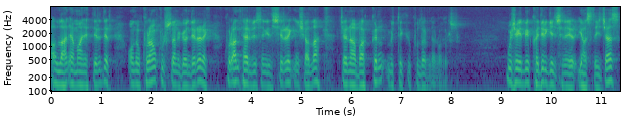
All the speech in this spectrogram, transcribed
Allah'ın emanetleridir. Onu Kur'an kurslarına göndererek Kur'an terbiyesini yetiştirerek inşallah Cenab-ı Hakk'ın müttaki kullarından oluruz. Bu şekilde bir Kadir gecesine yaslayacağız.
